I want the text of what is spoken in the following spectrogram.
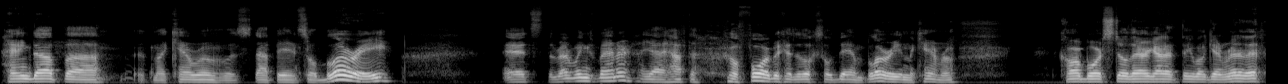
hanged up. Uh, if my camera was stop being so blurry, it's the Red Wings banner. Yeah, I have to go forward because it looks so damn blurry in the camera. The cardboard's still there. I got to think about getting rid of it.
